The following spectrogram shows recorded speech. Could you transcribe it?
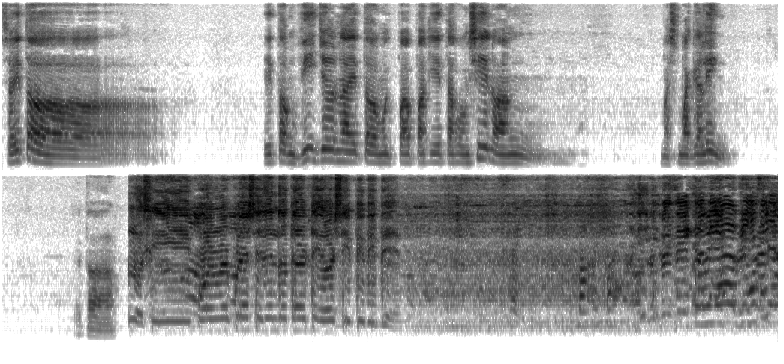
so ito, itong video na ito magpapakita kung sino ang mas magaling. Ah. Ano, si former President Duterte or si PBBM? Bakit ba? Kasi ikaw na, bilis na.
